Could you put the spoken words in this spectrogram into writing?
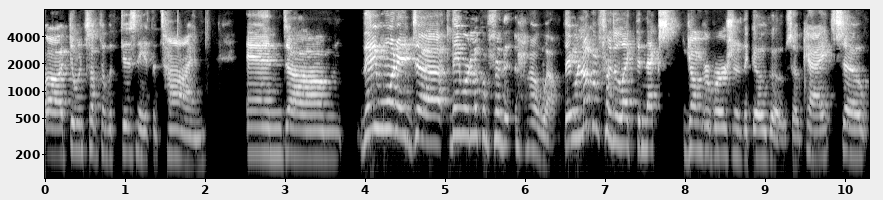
uh, doing something with Disney at the time, and um, they wanted uh, they were looking for the oh well they were looking for the like the next younger version of the go-go's okay so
